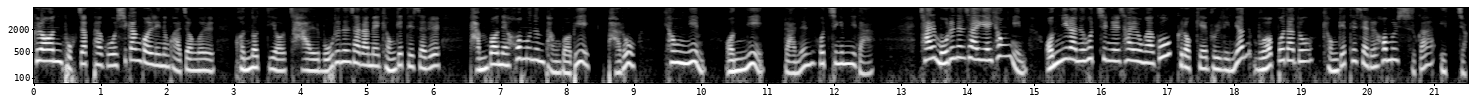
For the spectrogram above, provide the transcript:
그런 복잡하고 시간 걸리는 과정을 건너뛰어 잘 모르는 사람의 경계태세를 단번에 허무는 방법이 바로 형님, 언니라는 호칭입니다. 잘 모르는 사이에 형님, 언니라는 호칭을 사용하고 그렇게 불리면 무엇보다도 경계태세를 허물 수가 있죠.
